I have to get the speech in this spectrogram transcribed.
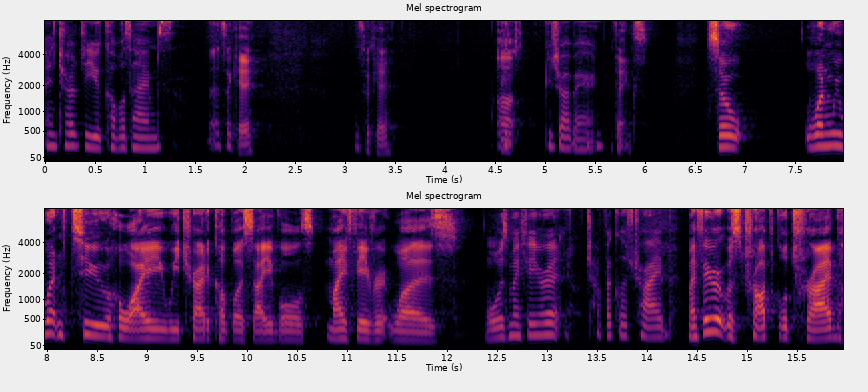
I interrupted you a couple times. That's okay. That's okay. Good, uh, good job, Aaron. Thanks. So, when we went to Hawaii, we tried a couple of bowls. My favorite was what was my favorite? Tropical Tribe. My favorite was Tropical Tribe.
